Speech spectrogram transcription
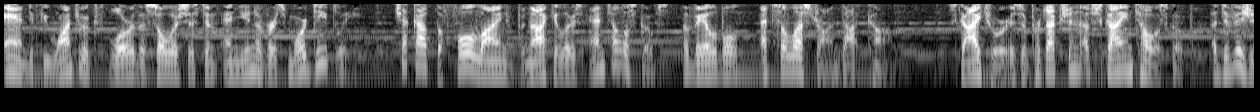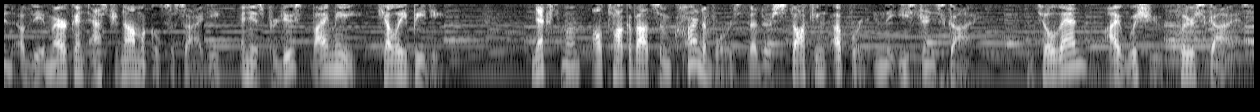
And if you want to explore the solar system and universe more deeply, check out the full line of binoculars and telescopes available at Celestron.com. Sky Tour is a production of Sky and Telescope, a division of the American Astronomical Society, and is produced by me, Kelly Beatty. Next month, I'll talk about some carnivores that are stalking upward in the eastern sky. Until then, I wish you clear skies.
